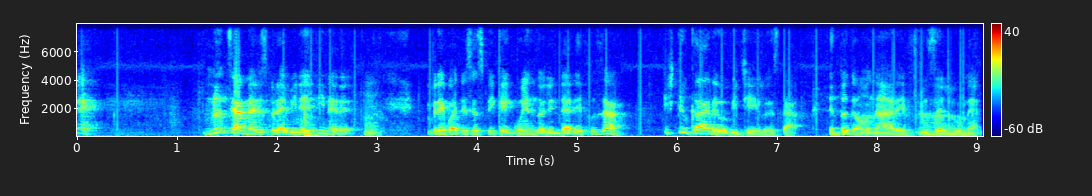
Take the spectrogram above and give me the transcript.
Nu ți-a mers prea bine, tinere. Vrei poate să spui că Gwendolyn te-a refuzat? Știu că are obiceiul ăsta. Întotdeauna refuză lumea.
